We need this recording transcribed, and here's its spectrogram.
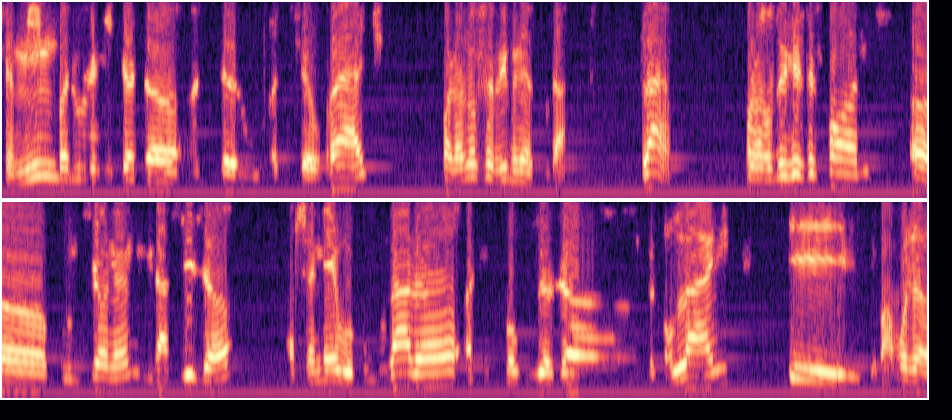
que minven una miqueta el seu, el seu raig, però no s'arriben a aturar. Clar, però totes aquestes fonts eh, funcionen gràcies a, a la neu acumulada, a les pluges de, de tot l'any i, vamos, a,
